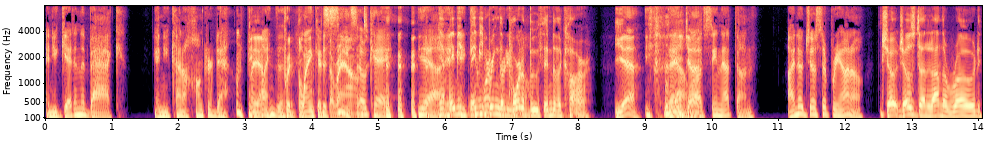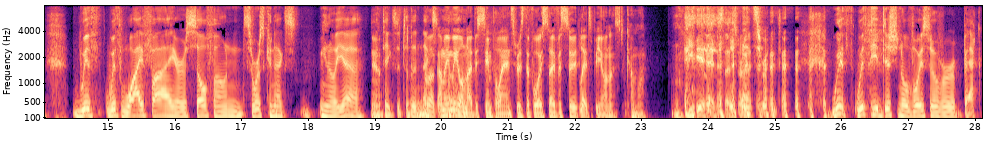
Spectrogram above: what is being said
and you get in the back and you kind of hunker down oh, Yeah, behind the, Put the blankets seats. around. Okay. Yeah. Yeah, maybe it can maybe bring the porta well. booth into the car. Yeah. There Yeah, you well, I've seen that done. I know Joe Cipriano. Joe Joe's done it on the road with with Wi-Fi or a cell phone. Source connects. You know, yeah, Yeah. it takes it to the next. Look, I mean, we all know the simple answer is the voiceover suit. Let's be honest. Come on. yes, that's right. That's right. with with the additional voiceover back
